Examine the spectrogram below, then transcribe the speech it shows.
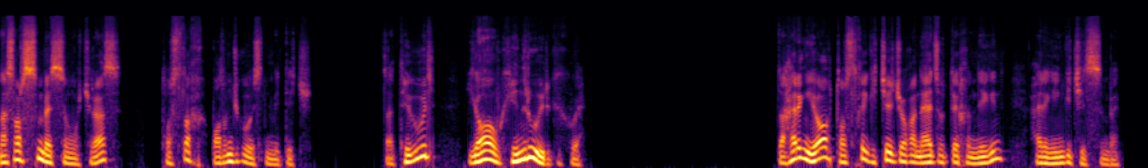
нас барсан байсан учраас туслах боломжгүй байсан мэдээч. За тэгвэл Йов хэн рүү эргэх вэ? За харин Йов туслахыг хичээж байгаа найзуудынх нь нэг нь харин ингэж хэлсэн байна.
